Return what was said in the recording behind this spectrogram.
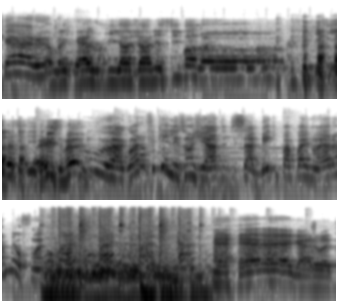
Caramba! Também quero viajar nesse balão. É isso mesmo? Agora eu fiquei lisonjeado de saber que Papai Noel era meu fã. É, garoto.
